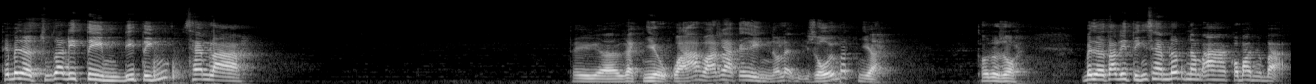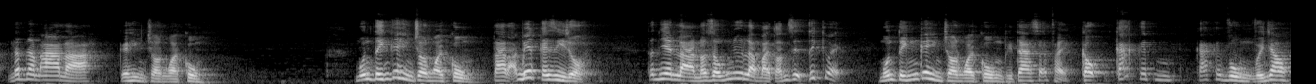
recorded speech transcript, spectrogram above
Thế bây giờ chúng ta đi tìm đi tính xem là thì uh, gạch nhiều quá hóa ra cái hình nó lại bị rối mất nhỉ? Thôi được rồi. Bây giờ ta đi tính xem lớp 5A có bao nhiêu bạn. Lớp 5A là cái hình tròn ngoài cùng. Muốn tính cái hình tròn ngoài cùng ta đã biết cái gì rồi. Tất nhiên là nó giống như là bài toán diện tích vậy. Muốn tính cái hình tròn ngoài cùng thì ta sẽ phải cộng các cái các cái vùng với nhau.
